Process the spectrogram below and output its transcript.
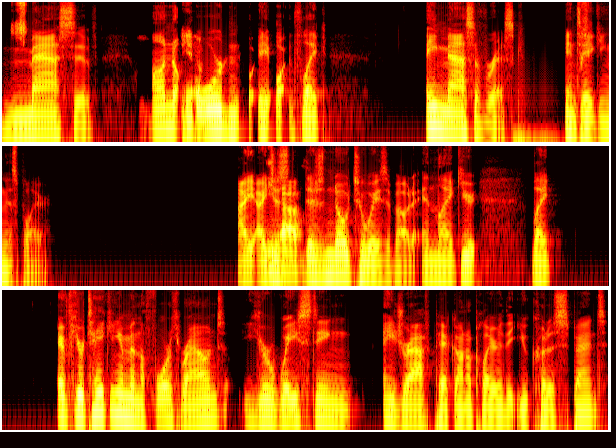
massive, unordinary, eh, like a massive risk in taking this player. I, I just Yeah. there's no two ways about it. And like you like if you're taking him in the fourth round, you're wasting a draft pick on a player that you could have spent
